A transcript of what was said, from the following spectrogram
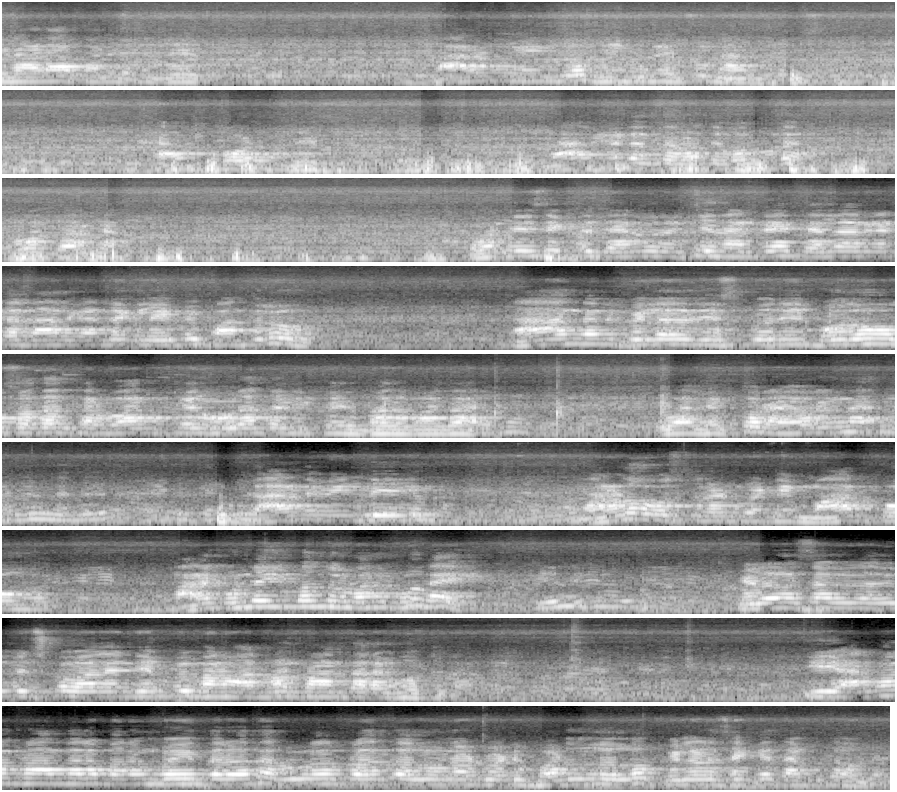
ఈనాడు ఆ పరిస్థితి లేదు. కారణం ఏంటో మీకు తెలుసు నాకు తెలుసు. అనుకోవడం లేదు. నాలుగు గంటల తర్వాత ఎవరు కూడా ఎవరు దొరకరు. ట్వంటీ సిక్స్త్ జనవరి వచ్చిందంటే తెల్లారి గంట నాలుగు గంటలకు లేపి పంతులు అందరిని పిల్లలు తీసుకొని బోలో స్వతంత్ర భారత్ ఊరంతా తిప్పేది బాధ బాధ. వాళ్ళు చెప్తారు ఎవరన్నా? కారణం ఏంటి? మనలో వస్తున్నటువంటి మార్పు మనకుండే ఇబ్బందులు మనకు పిల్లల చదువు చదివించుకోవాలని చెప్పి మనం అర్బన్ ప్రాంతాలకు పోతున్నాం. ఈ అర్బన్ ప్రాంతాల మనం పోయిన తర్వాత రూరల్ ప్రాంతాల్లో ఉన్నటువంటి బడులలో పిల్లల సంఖ్య తగ్గుతూ ఉంది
